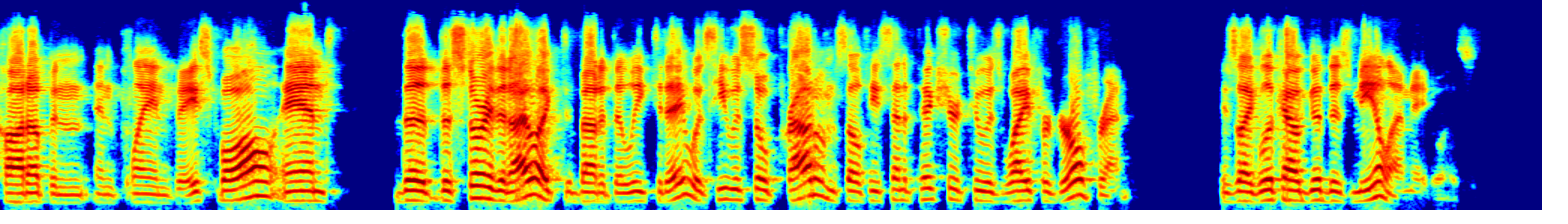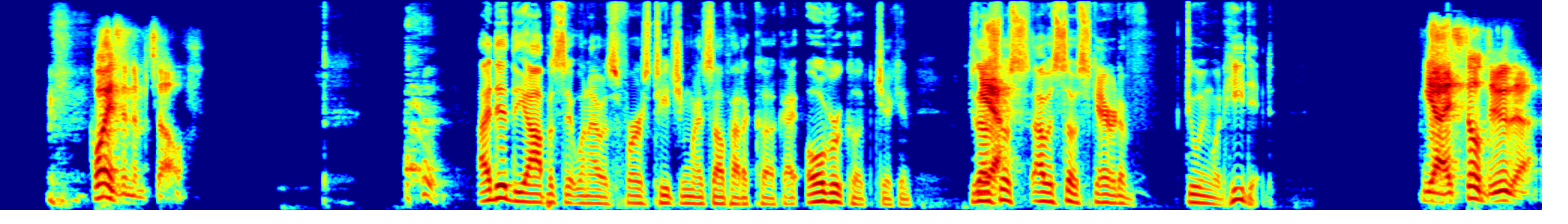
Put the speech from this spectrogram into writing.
caught up in, in playing baseball. And the the story that I liked about it that leaked today was he was so proud of himself he sent a picture to his wife or girlfriend. He's like, look how good this meal I made was. Poisoned himself. I did the opposite when I was first teaching myself how to cook. I overcooked chicken because I Yeah. was so I was so scared of doing what he did. Yeah, I still do that.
